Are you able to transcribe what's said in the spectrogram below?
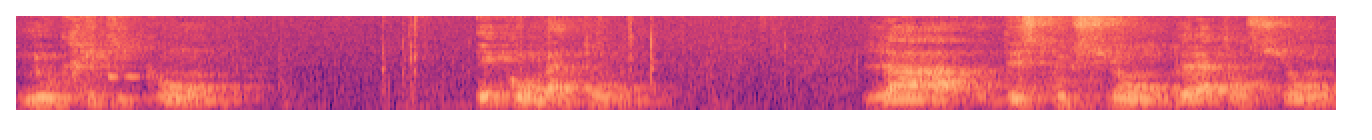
nous critiquons et combattons la destruction de l'attention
